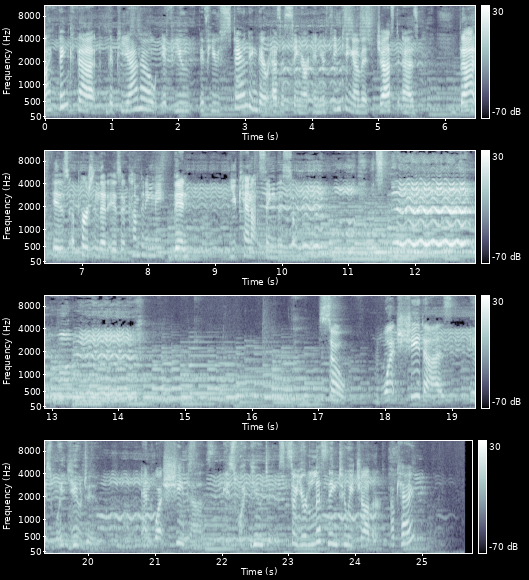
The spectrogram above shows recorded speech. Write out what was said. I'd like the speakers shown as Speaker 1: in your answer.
Speaker 1: I think that the piano, if you if you standing there as a singer and you're thinking of it just as that is a person that is accompanying me, then you cannot sing this song. So, what she does is what you do, and what she does is what you do. So, you're listening to each other, okay?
